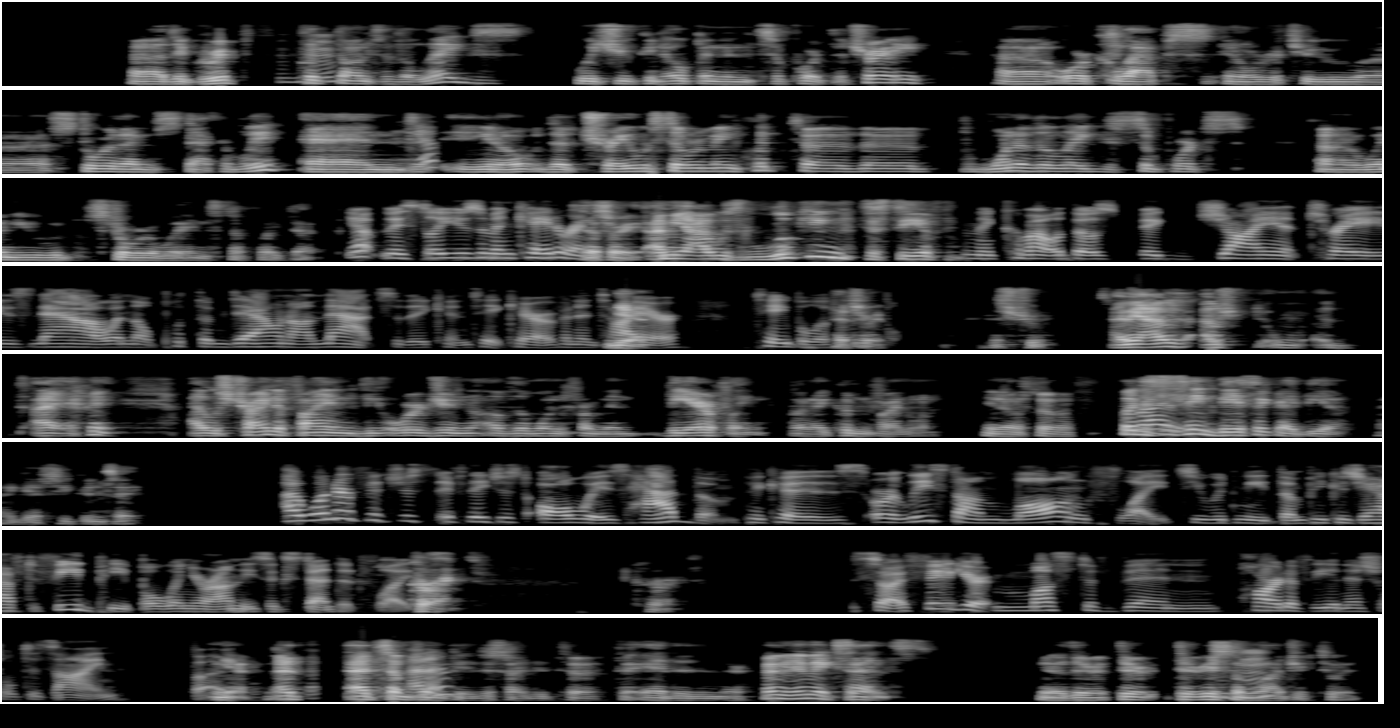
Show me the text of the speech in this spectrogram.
Uh, the grips Mhm. clipped onto the legs, which you can open and support the tray, uh, or collapse in order to uh, store them stackably. And Yep. you know the tray would still remain clipped to the one of the legs supports uh, when you would store it away and stuff like that. Yep, they still use them in catering. That's right. I mean, I was looking to see if And they come out with those big giant trays now and they'll put them down on that so they can take care of an entire table of That's right. people. that's true. I mean, I was I was I I was trying to find the origin of the one from the airplane, but I couldn't find one. You know, so but it's the same basic idea, I guess you can say. I wonder if it's just if they just always had them because or at least on long flights you would need them because you have to feed people when you're on these extended flights. Correct. Correct. So I figure it must have been part of the initial design. But Yeah. At, at some point, they decided to, to add it in there. I mean, it makes sense. You know, there there there is some Mhm. logic to it,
